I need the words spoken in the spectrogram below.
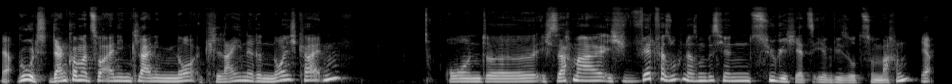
Ja. Gut, dann kommen wir zu einigen kleinen, no kleineren Neuigkeiten. Und äh, ich sag mal, ich werde versuchen, das ein bisschen zügig jetzt irgendwie so zu machen. Ja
